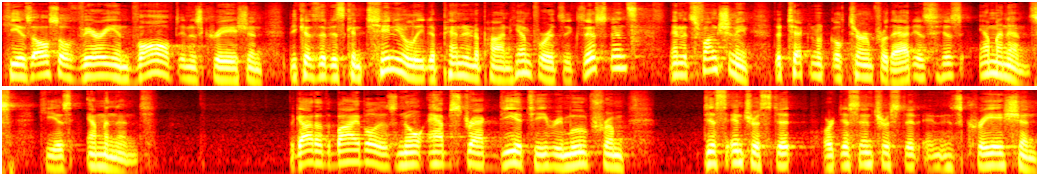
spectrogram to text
he is also very involved in his creation because it is continually dependent upon him for its existence and its functioning. The technical term for that is his immanence. He is immanent. The God of the Bible is no abstract deity removed from disinterested or disinterested in his creation.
